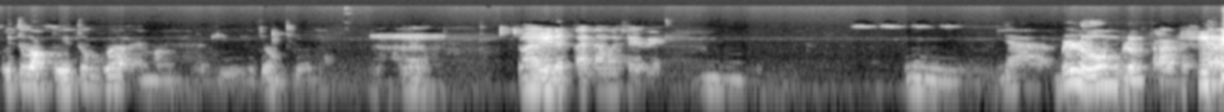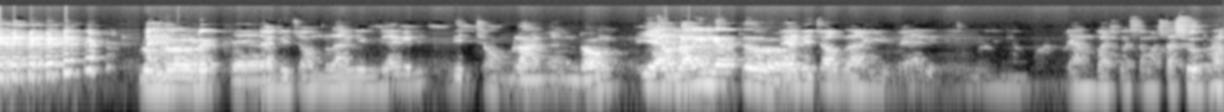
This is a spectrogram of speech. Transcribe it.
itu waktu itu gue emang lagi jomblo ya. hmm. cuma lagi dekat sama cewek Hmm. Hmm. Ya belum belum terlalu dekat. belum terlalu dekat. jadi comblangin dia gini Dicomblangin dong. Iya. Comblangin gak tuh? ya dicomblangin dia gini yang pas masa-masa suram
